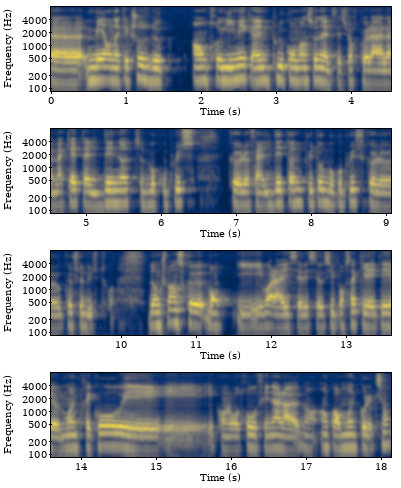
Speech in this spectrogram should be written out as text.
Euh, mais on a quelque chose de entre guillemets quand même plus conventionnel. C'est sûr que la, maquette elle dénote beaucoup plus que le, enfin elle détonne plutôt beaucoup plus que, le, que ce buste. Quoi. Donc je pense que bon, il, voilà, c'est aussi pour ça qu'il a été euh, moins préco et, et qu'on le retrouve au final dans encore moins de collections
